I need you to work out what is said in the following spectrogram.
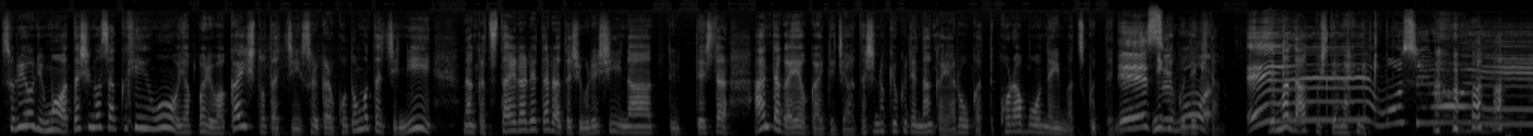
それよりも私の作品をやっぱり若い人たちそれから子どもたちになんか伝えられたら私嬉しいなって言ってしたらあんたが絵を描いてじゃあ私の曲で何かやろうかってコラボをね今作ってね、えー、2曲できたの。えー、でまだアップしてないんだけど。面白い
